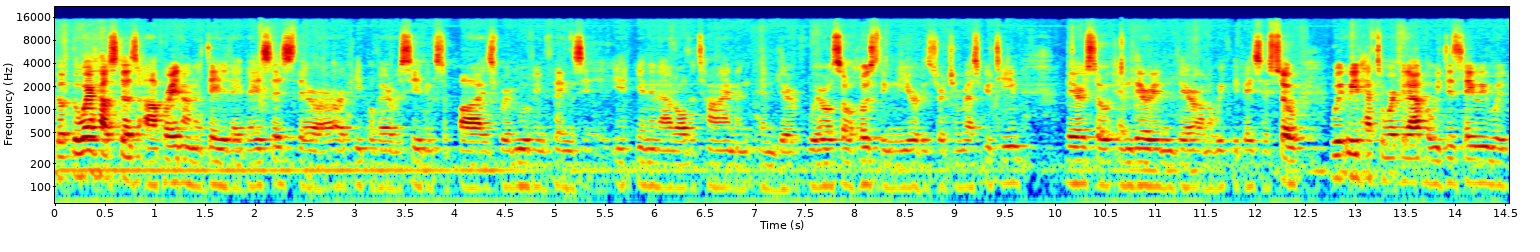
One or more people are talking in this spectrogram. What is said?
the the warehouse does operate on a day-to-day basis. There are people there receiving supplies, we're moving things i- in and out all the time, and and we're also hosting the urban search and rescue team there, so, and they're in there on a weekly basis. So we- we'd have to work it out, but we did say we would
